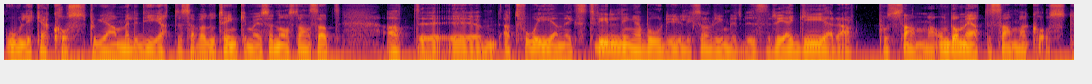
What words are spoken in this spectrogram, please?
olika kostprogram eller dieter, så här, då tänker man ju sig någonstans att, att, eh, eh att två enäggstvillingar borde ju liksom rimligtvis reagera på samma, om de äter samma kost.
